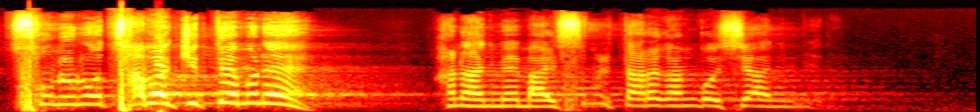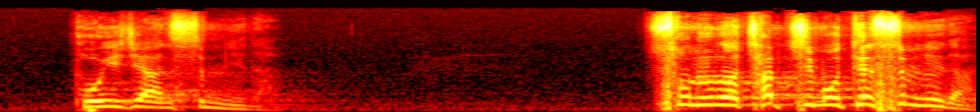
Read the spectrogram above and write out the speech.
손으로 잡았기 때문에 하나님의 말씀을 따라간 것이 아닙니다. 보이지 않습니다. 손으로 잡지 못했습니다.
